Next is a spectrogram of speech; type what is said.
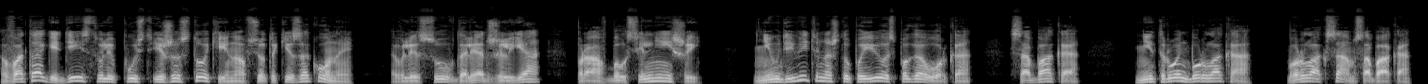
в Атаге действовали пусть и жестокие, но все-таки законы. В лесу, вдали от жилья, прав был сильнейший. Неудивительно, что появилась поговорка «Собака, не тронь бурлака, бурлак сам собака».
